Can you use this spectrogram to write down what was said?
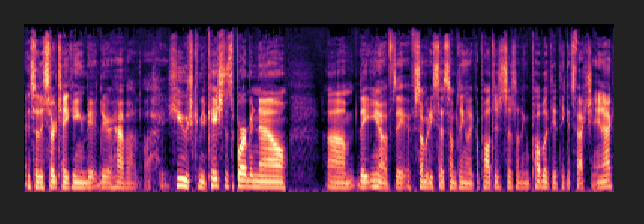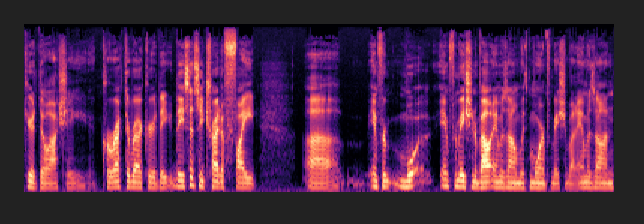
And so they start taking they, they have a, a huge communications department now um, they you know if they if somebody says something like a politician says something in public they think it's factually inaccurate they'll actually correct the record they, they essentially try to fight uh, inf- more information about Amazon with more information about Amazon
